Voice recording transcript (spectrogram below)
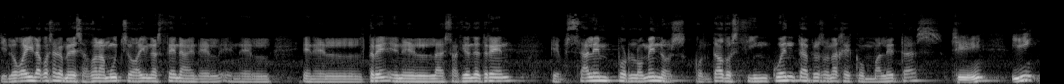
Y luego hay la cosa que me desazona mucho, hay una escena en el, en el, en el tren, en el- la estación de tren que salen por lo menos contados 50 personajes con maletas Sí. Y.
